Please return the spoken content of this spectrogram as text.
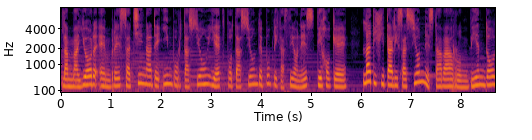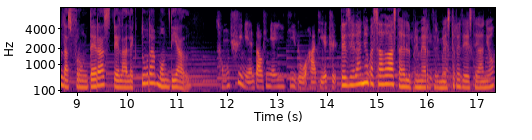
la mayor empresa china de importación y exportación de publicaciones, dijo que la digitalización estaba rompiendo las fronteras de la lectura mundial. Desde el año pasado hasta el primer trimestre de este año,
